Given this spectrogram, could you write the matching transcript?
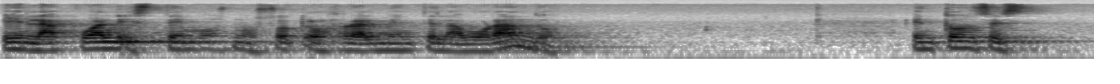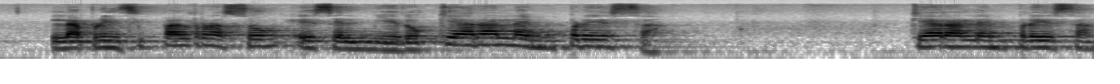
en la cual estemos nosotros realmente laborando. Entonces, la principal razón es el miedo. ¿Qué hará la empresa? ¿Qué hará la empresa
